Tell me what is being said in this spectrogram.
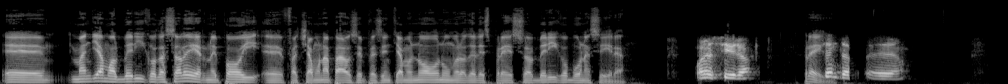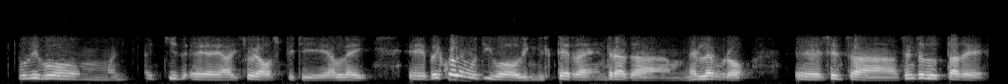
Eh, mandiamo Alberico da Salerno e poi eh, facciamo una pausa e presentiamo il nuovo numero dell'Espresso. Alberico, buonasera. Buonasera. Prego. Senta, eh, volevo mh, chiedere eh, ai suoi ospiti a lei eh, per quale motivo l'Inghilterra è entrata nell'euro eh, senza, senza, adottare,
